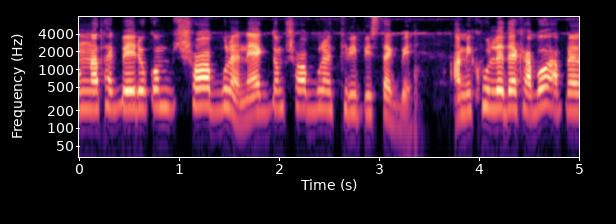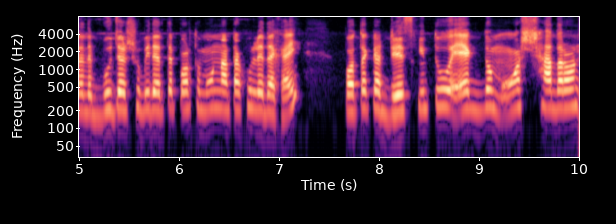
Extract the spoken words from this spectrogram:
ওন্না থাকবে এরকম সবগুলো একদম সবগুলো থ্রি পিস থাকবে। আমি খুলে দেখাবো, আপনাদের বুঝার সুবিধার্থে প্রথম ওন্নাটা খুলে দেখাই। প্রত্যেকটা ড্রেস কিন্তু একদম অসাধারণ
